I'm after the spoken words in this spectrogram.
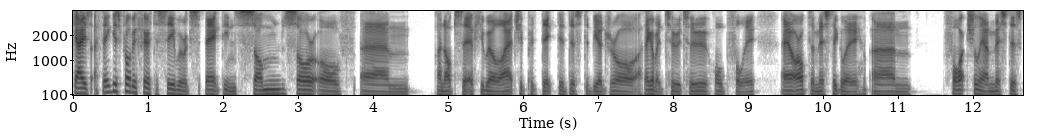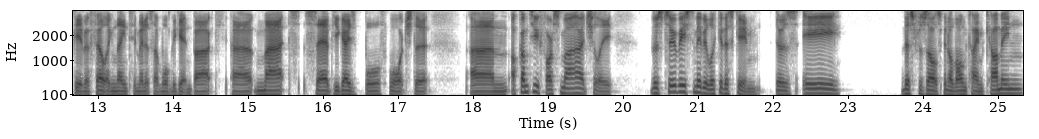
guys, I think it's probably fair to say we're expecting some sort of um, an upset, if you will. I actually predicted this to be a draw. I think I went 2 2, hopefully, uh, or optimistically. Um, fortunately, I missed this game. It felt like 90 minutes I won't be getting back. Uh, Matt, Seb, you guys both watched it. Um, I'll come to you first, Matt, actually. There's two ways to maybe look at this game. There's A, this result's been a long time coming.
